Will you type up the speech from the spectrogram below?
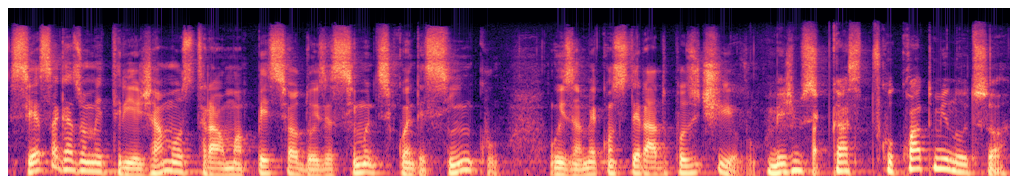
Se essa gasometria já mostrar uma PCO2 acima de 55, o exame é considerado positivo. Mesmo se ficou 4 minutos só.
